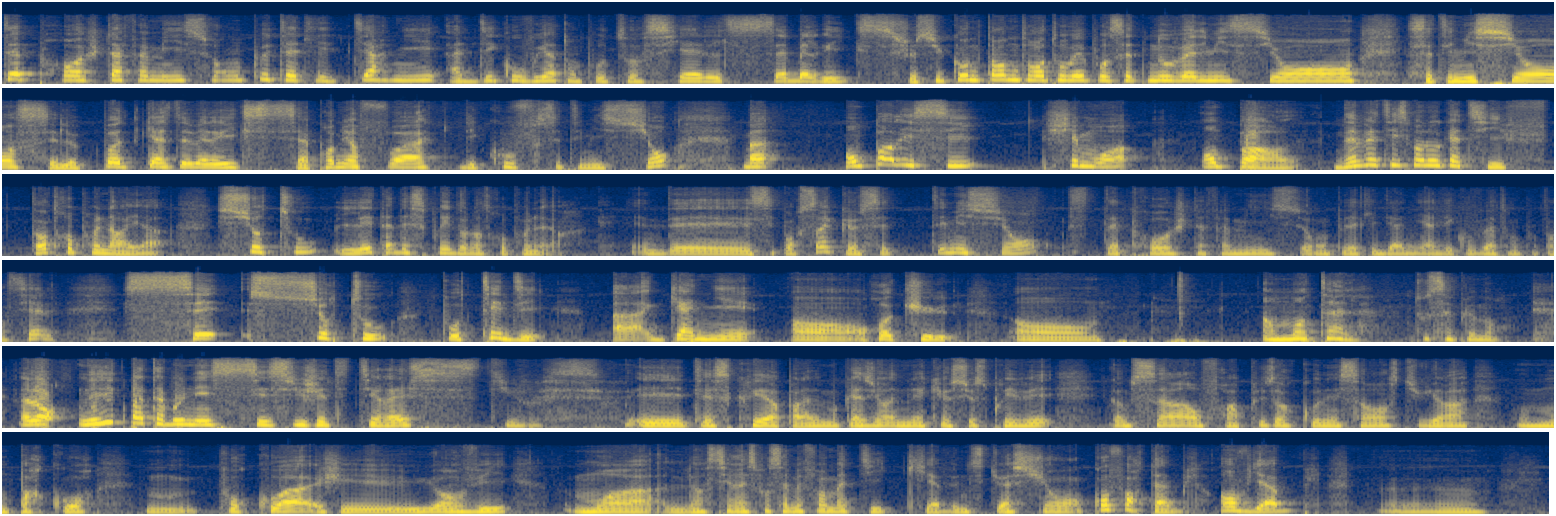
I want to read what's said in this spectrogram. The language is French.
tes proches, ta famille seront peut-être les derniers à découvrir ton potentiel. C'est Belrix. Je suis content de te retrouver pour cette nouvelle émission. Cette émission, c'est le podcast de Belrix. C'est la première fois que tu découvres cette émission. Ben, on parle ici, chez moi, on parle d'investissement locatif, d'entrepreneuriat, surtout l'état d'esprit de l'entrepreneur. C'est pour ça que cette émission, tes proches, ta famille seront peut-être les derniers à découvrir ton potentiel. C'est surtout pour t'aider à gagner en recul, en, en mental, tout simplement. Alors, n'hésite pas à t'abonner si ces sujets t'intéressent et t'inscrire par la même occasion à mes cursus privés. Comme ça, on fera plusieurs connaissances. Tu verras mon parcours, pourquoi j'ai eu envie, moi, l'ancien responsable informatique, qui avait une situation confortable, enviable, euh,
